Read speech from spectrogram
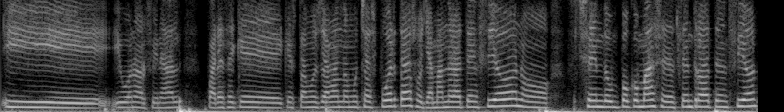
Y, y bueno, al final parece que, que estamos llamando a muchas puertas o llamando la atención o siendo un poco más el centro de atención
